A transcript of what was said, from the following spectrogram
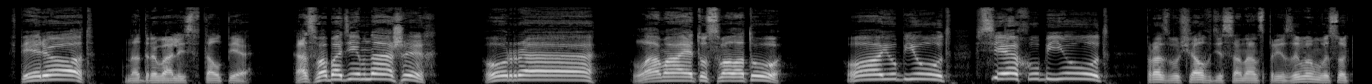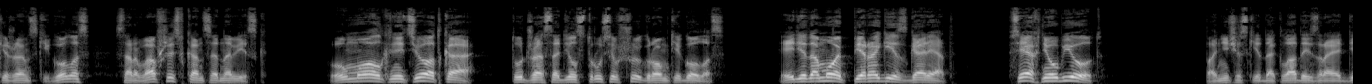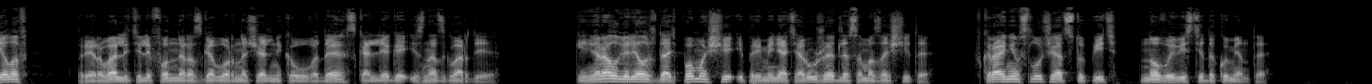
«Вперед!» — надрывались в толпе. Освободим наших! Ура! Ломай эту сволоту! Ой, убьют! Всех убьют!» прозвучал в диссонанс призывом высокий женский голос, сорвавшись в конце на виск. «Умолкни, тетка!» Тут же осадил струсившую громкий голос. «Иди домой, пироги сгорят! Всех не убьют!» Панические доклады из райотделов прервали телефонный разговор начальника УВД с коллегой из Нацгвардии. Генерал велел ждать помощи и применять оружие для самозащиты. В крайнем случае отступить, но вывести документы.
